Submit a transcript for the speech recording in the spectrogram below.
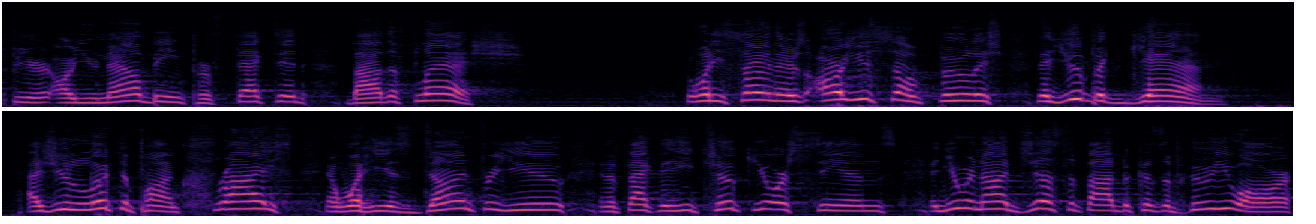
Spirit, are you now being perfected by the flesh? what he's saying there is, are you so foolish that you began, as you looked upon Christ and what he has done for you, and the fact that he took your sins, and you were not justified because of who you are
